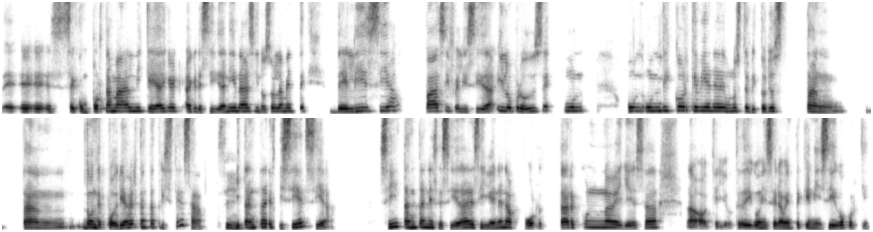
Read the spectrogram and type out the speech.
eh, eh, eh, se comporta mal, ni que haya agresividad ni nada, sino solamente delicia, paz y felicidad, y lo produce un, un, licor que viene de unos territorios tan, tan, donde podría haber tanta tristeza y tanta deficiencia, ¿sí? Tantas necesidades y vienen a aportar con una belleza que yo te digo sinceramente que ni sigo porque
